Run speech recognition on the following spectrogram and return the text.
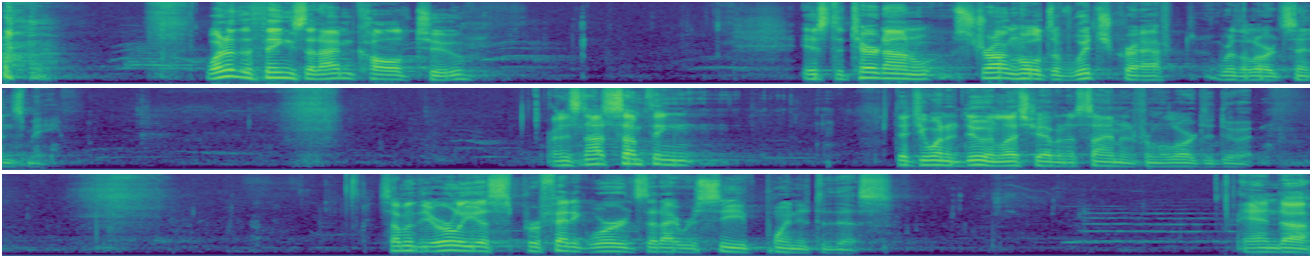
One of the things that I'm called to is to tear down strongholds of witchcraft where the Lord sends me. And it's not something that you want to do unless you have an assignment from the Lord to do it. Some of the earliest prophetic words that I received pointed to this. And uh,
